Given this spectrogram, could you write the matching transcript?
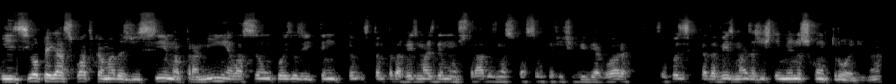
E se eu pegar as quatro camadas de cima, para mim, elas são coisas que tem, estão cada vez mais demonstradas na situação que a gente vive agora. São coisas que cada vez mais a gente tem menos controle, né?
